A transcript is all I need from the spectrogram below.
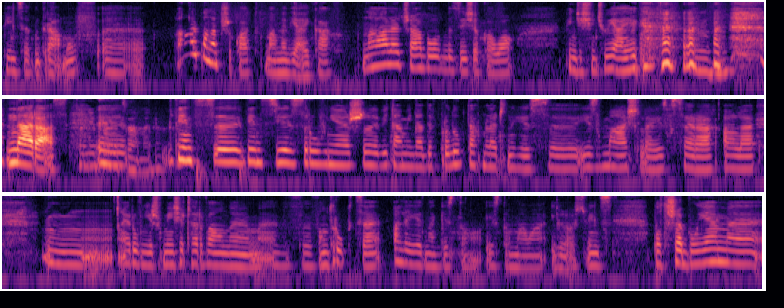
500 gramów, e, no, albo na przykład mamy w jajkach, no ale trzeba byłoby zjeść około 50 jajek mm -hmm. na raz. To nie polecamy. Więc, y, więc jest również witamina D w produktach mlecznych, jest, y, jest w maśle, jest w serach, ale mm, również w mięsie czerwonym, w wątróbce, ale jednak jest to, jest to mała ilość, więc potrzebujemy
